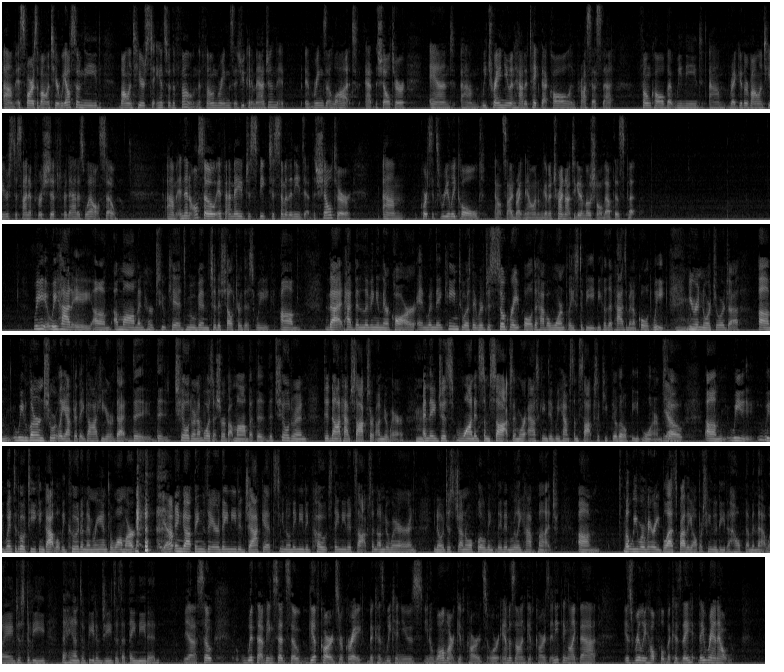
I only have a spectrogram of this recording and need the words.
Um, as far as a volunteer, we also need volunteers to answer the phone. The phone rings, as you can imagine, it it rings a lot at the shelter, and um, we train you in how to take that call and process that phone call, but we need um, regular volunteers to sign up for a shift for that as well. So, um, and then also, if I may just speak to some of the needs at the shelter, um, of course, it's really cold outside right now, and I'm going to try not to get emotional about this, but we we had a um, a mom and her two kids move into the shelter this week. Um, that had been living in their car. And when they came to us, they were just so grateful to have a warm place to be because it has been a cold week mm-hmm. here in North Georgia. Um, we learned shortly after they got here that the the children I wasn't sure about mom, but the the children did not have socks or underwear, mm. and they just wanted some socks, and we're asking, did we have some socks to keep their little feet warm? Yeah. So um, we we went to the boutique and got what we could, and then ran to Walmart yep. and got things there. They needed jackets, you know, they needed coats, they needed socks and underwear, and you know, just general clothing. They didn't really have much. Um, but we were very blessed by the opportunity to help them in that way, just to be the hands and feet of Jesus that they needed. Yeah. So, with that being said, so gift cards are great because we can use, you know, Walmart gift cards or Amazon gift cards, anything like that is really helpful because they they ran out.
